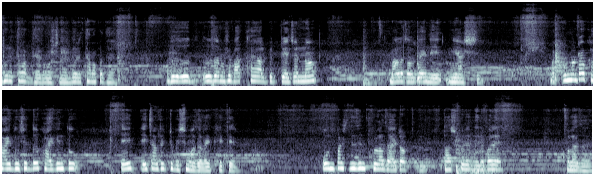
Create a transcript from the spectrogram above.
দূরের থামাক দেয় সমস্যা নেই দূরের থামাক কোথায় রোজার মাসে ভাত খাওয়া অল্প একটু এই জন্য ভালো চালটাই নিয়ে আসছি। বাট অন্যটাও খাই, দুই সেদ্ধ খাই, কিন্তু এই এই চালটা একটু বেশি মজা লাগে খেতে। কোন পাশ দিয়ে খোলা যায়, এটা ঠাস করে দিলে পরে খোলা যায়।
